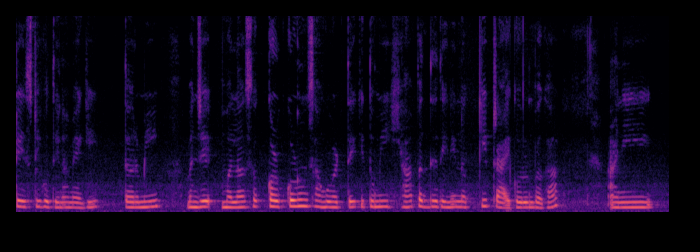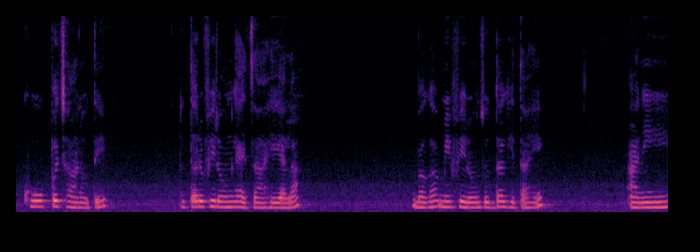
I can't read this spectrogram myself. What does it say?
टेस्टी होते ना मॅगी. तर मी म्हणजे मला असं कळकळून सांगू वाटते की तुम्ही ह्या पद्धतीने नक्की ट्राय करून बघा. आणि खूप छान होते. तर फिरवून घ्यायचं आहे याला. बघा मी फिरवूनसुद्धा घेत आहे. आणि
